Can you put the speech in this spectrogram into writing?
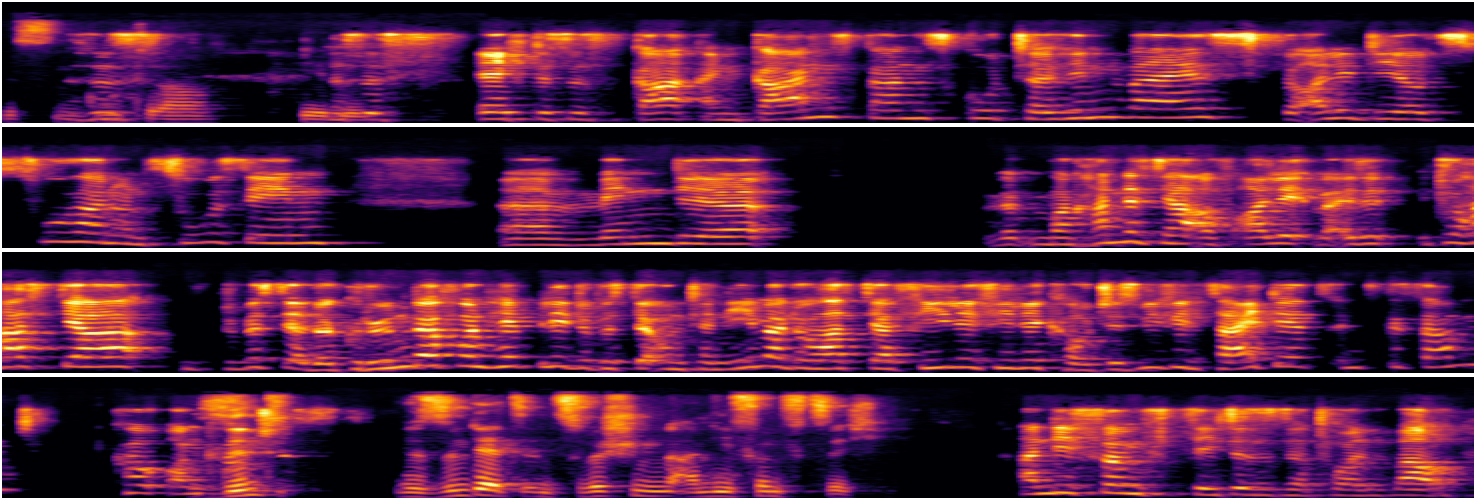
ist ein das guter ist, Hebel. Das ist echt, das ist ein ganz, ganz guter Hinweis für alle, die jetzt zuhören und zusehen. Äh, wenn dir man kann das ja auf alle, also du hast ja, du bist ja der Gründer von Happily, du bist der Unternehmer, du hast ja viele, viele Coaches. Wie viel ihr jetzt insgesamt? Wir sind, wir sind jetzt inzwischen an die 50. An die 50, das ist ja toll. Wow.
